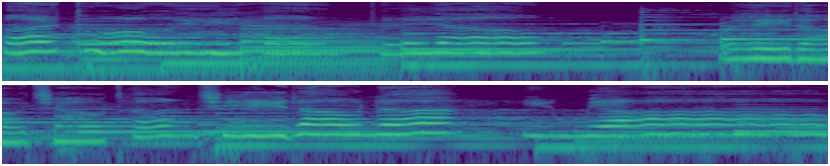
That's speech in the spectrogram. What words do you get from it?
摆脱遗憾的腰。回到教堂祈祷那一秒，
